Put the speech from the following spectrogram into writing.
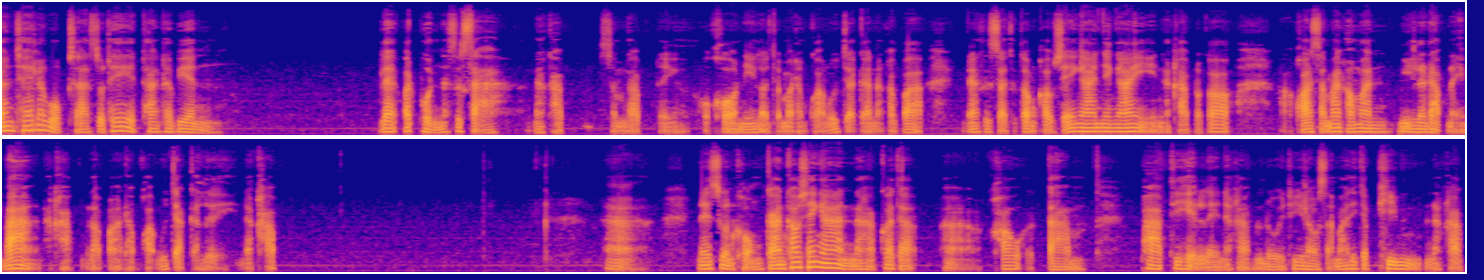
การใช้ระบบสารสนเทศทางทะเบียน และวัดผลนักศึกษานะครับสำหรับในหัวข้อนี้เราจะมาทำความรู้จักกันนะครับ ว่านักศึกษาจะต้องเข้าใช้งานยังไงนะครับ แล้วก็ความสามารถของมันมีระดับไหนบ้างนะครับ เรามาทำความรู้จักกันเลยนะครับในส่วนของการเข้าใช้งานนะครับ ก็จะเข้าตามภาพที่เห็นเลยนะครับ โดยที่เราสามารถที่จะพิมพ์นะครับ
